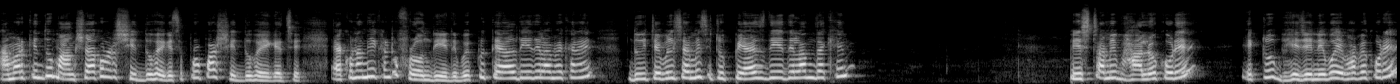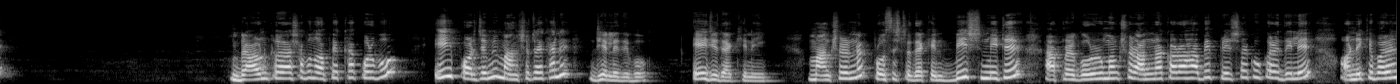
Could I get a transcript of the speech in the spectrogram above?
আমার কিন্তু মাংস এখন ওটা সিদ্ধ হয়ে গেছে প্রপার সিদ্ধ হয়ে গেছে। এখন আমি এখানটা ফোড়ন দিয়ে দেবো। একটু তেল দিয়ে দিলাম এখানে। দুই টেবিল চামচ একটু পেঁয়াজ দিয়ে দিলাম, দেখেন। পেস্টটা আমি ভালো করে একটু ভেজে নেব এভাবে করে। ব্রাউন কালার আসা পর্যন্ত অপেক্ষা করব? এই পর্যায়ে আমি মাংসটা এখানে ঢেলে দেব। এই যে দেখেন এই মাংস রান্নার প্রসেসটা দেখেন। বিশ মিনিটে আপনার গরুর মাংস রান্না করা হবে। প্রেশার কুকারে দিলে অনেকে বলেন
